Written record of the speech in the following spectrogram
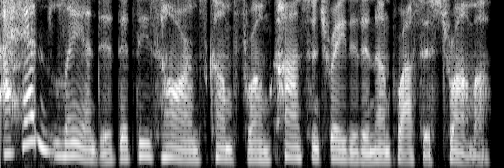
I hadn't landed that these harms come from concentrated and unprocessed trauma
